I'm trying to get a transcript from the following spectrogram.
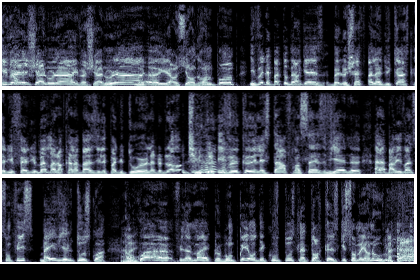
il veut aller chez Hanouna. Il va chez Hanouna. Euh, il est reçu en grande pompe. Il veut des bateaux merguez. Ben, le chef Alain Ducasse l'a lui fait lui-même, alors qu'à la base, il est pas du tout euh, là-dedans. il veut que les stars françaises viennent euh, à la barbivale de son fils. Ben, ils viennent tous, quoi. Comme Ah ouais. quoi, hein, finalement, avec le bon prix, on découvre tous la torqueuse qui sommeille en nous.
